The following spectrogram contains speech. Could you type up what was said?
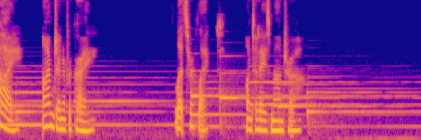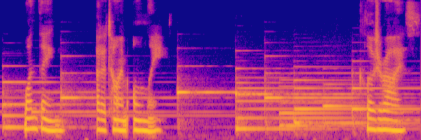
Hi, I'm Jennifer Cray. Let's reflect on today's mantra. One thing at a time only. Close your eyes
